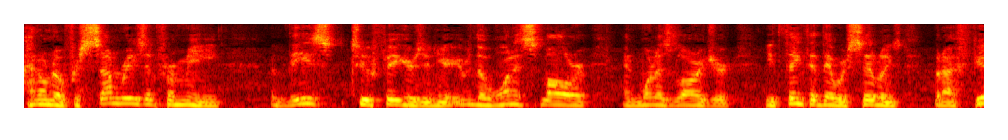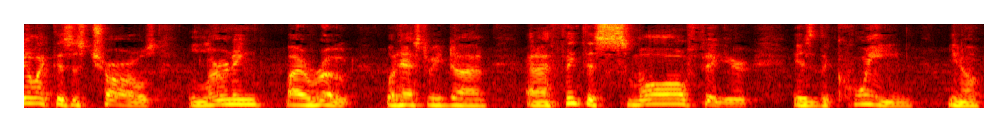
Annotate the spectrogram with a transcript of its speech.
I don't know for some reason for me these two figures in here, even though one is smaller and one is larger, you'd think that they were siblings, but I feel like this is Charles learning by rote what has to be done. And I think this small figure is the queen, you know,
